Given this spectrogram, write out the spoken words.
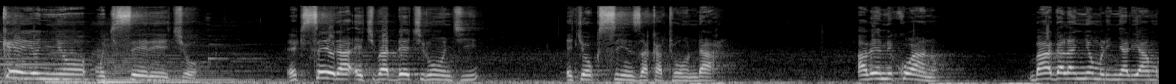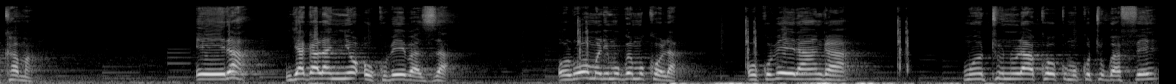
Tukeeyo nnyo mu kiseera ekyo. Ekiseera ekibadde ekirungi ekyokusinza katonda. Ab'emikwano mbaagala nnyo mu linnya lya mukama. Era njagala nnyo okubeebaza olw'omulimu gwe mukola okubeera nga mutunulako ku mukutu gwaffe.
